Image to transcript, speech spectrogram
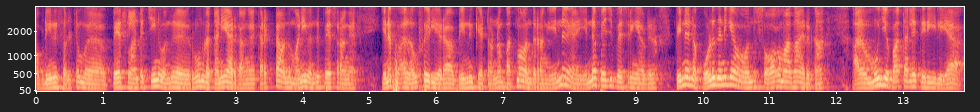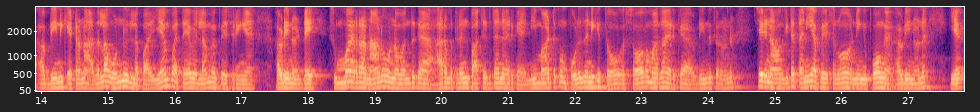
அப்படின்னு சொல்லிட்டு பேசலான்ட்டு சீனு வந்து ரூமில் தனியாக இருக்காங்க. கரெக்டாக வந்து மணி வந்து பேசுகிறாங்க என்னப்பா லவ் ஃபெயிலியரா அப்படின்னு கேட்டோன்னா பத்மா வந்துடுறாங்க. என்ன என்ன பேச்சு பேசுகிறீங்க அப்படின்னா பின்ன என்ன பொழுதுனைக்கு அவன் வந்து சோகமாக தான் இருக்கான். அதை மூஞ்சியை பார்த்தாலே தெரியலையா? அப்படின்னு கேட்டோன்னா அதெல்லாம் ஒன்றும் இல்லைப்பா. ஏன்ப்பா தேவையில்லாமல் பேசுகிறீங்க அப்படின்னு. டேய் சும்மா இருறா நானும் உன்னை வந்து ஆரம்பத்துலேருந்து பார்த்துட்டு தானே இருக்கேன். நீ மாட்டுக்கும் பொழுதனைக்கு தோ சோகமாக தான் இருக்க அப்படின்னு சொன்னோன்னே சரி நான் அவங்ககிட்ட தனியாக பேசணும் நீங்கள் போங்க அப்படின்னோடனே ஏன்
